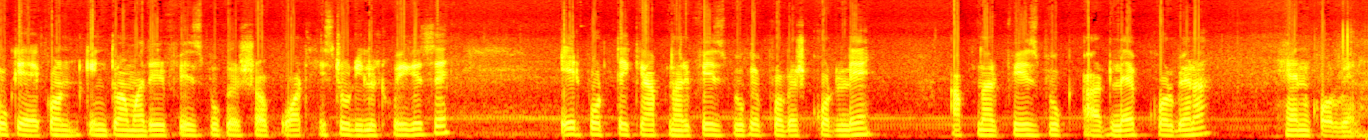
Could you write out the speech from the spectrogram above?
ওকে এখন কিন্তু আমাদের ফেসবুকের সব ওয়াট হিস্ট্রি ডিলিট হয়ে গেছে। এরপর থেকে আপনার ফেসবুকে প্রবেশ করলে আপনার ফেসবুক আর ল্যাব করবে না হ্যান করবে না।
